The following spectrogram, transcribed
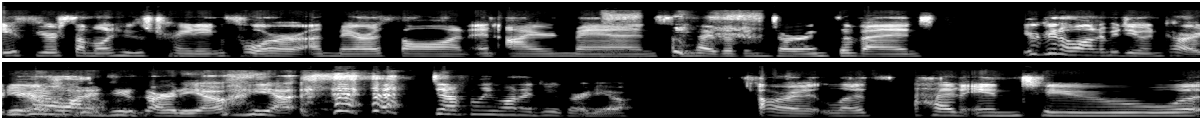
If you're someone who's training for a marathon, an Ironman, some type of endurance event, you're going to want to be doing cardio. You're going to want to do cardio. Yeah. Definitely want to do cardio. All right, let's head into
